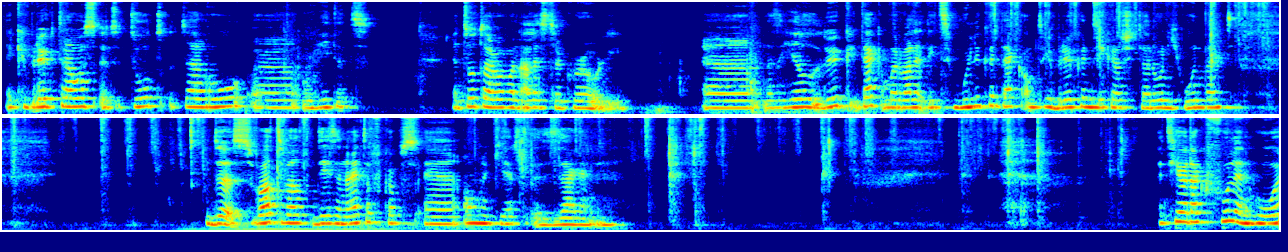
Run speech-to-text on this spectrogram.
Ik gebruik trouwens het Toad Tarot. Uh, hoe heet het? Het Toad Tarot van Aleister Crowley. Uh, dat is een heel leuk deck, maar wel een iets moeilijker deck om te gebruiken. Zeker als je tarot niet gewoon bent. Dus, wat wil deze Knight of Cups eh, omgekeerd zeggen? Hetgeen wat ik voel en hoor,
